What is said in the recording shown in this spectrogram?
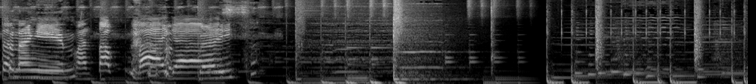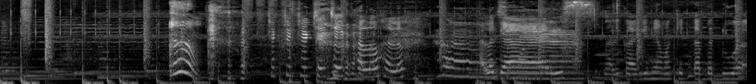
tenangin. mantap. Bye guys. Bye. Cek cek. Halo halo. Halo guys. semuanya. balik lagi nih sama kita berdua.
